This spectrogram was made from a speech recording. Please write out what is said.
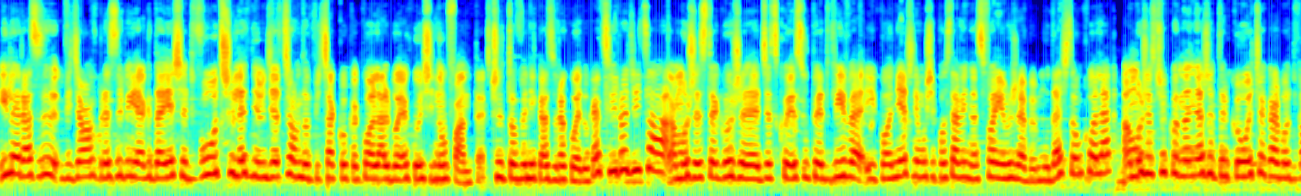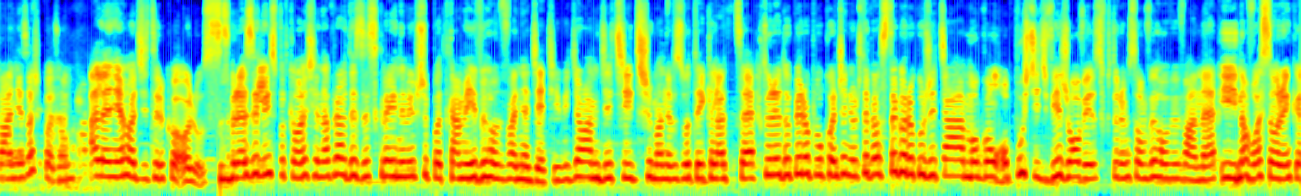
ile razy widziałam w Brazylii, jak daje się dwu, trzyletnim dzieciom do picia Coca-Cola albo jakąś inną fantę. Czy to wynika z braku edukacji rodzica, a może z tego, że dziecko jest upierdliwe i koniecznie musi postawić na swoim, żeby mu dać tą kolę, a może z przekonania, że tylko łyczek albo dwa nie zaszkodzą. Ale nie chodzi tylko o luz. W Brazylii spotkałam się naprawdę ze skrajnymi przypadkami wychowywania dzieci. Widziałam dzieci trzymane w złotej klatce, które dopiero po ukończeniu 14 roku życia mogą opuścić wieżowiec, w którym są wychowywane i na własną rękę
